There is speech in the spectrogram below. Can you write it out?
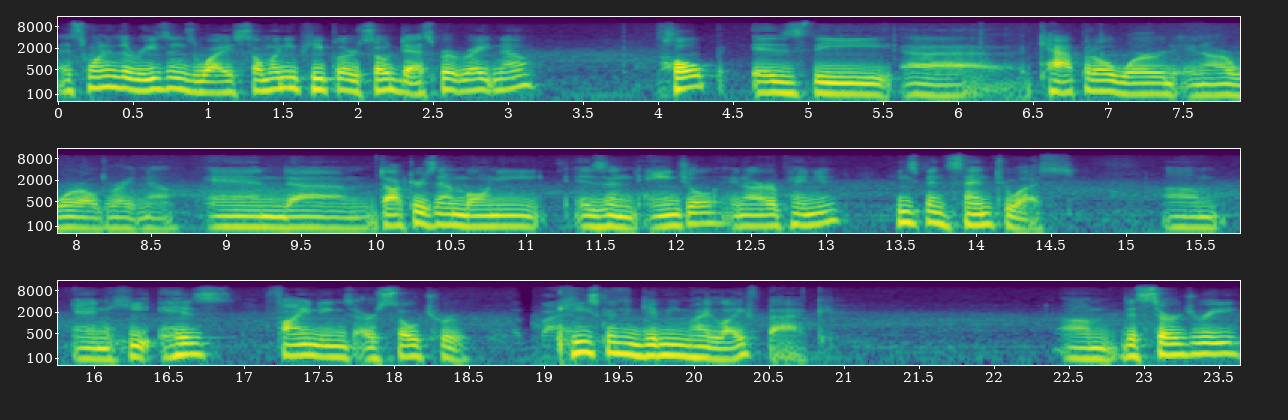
that's one of the reasons why so many people are so desperate right now. Hope is the uh, capital word in our world right now. And um, Dr. Zamboni is an angel, in our opinion. He's been sent to us. Um, and he, his findings are so true. He's going to give me my life back. Um, this surgery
